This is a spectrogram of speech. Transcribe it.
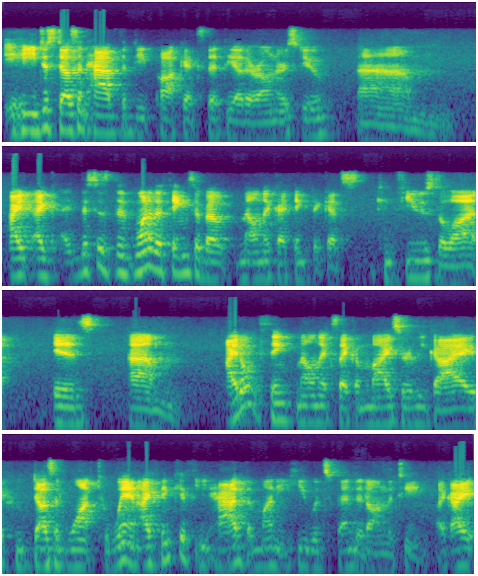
he just doesn't have the deep pockets that the other owners do. Um, I, I, this is the one of the things about Melnyk I think that gets confused a lot is um, I don't think Melnyk's like a miserly guy who doesn't want to win. I think if he had the money, he would spend it on the team. Like I,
